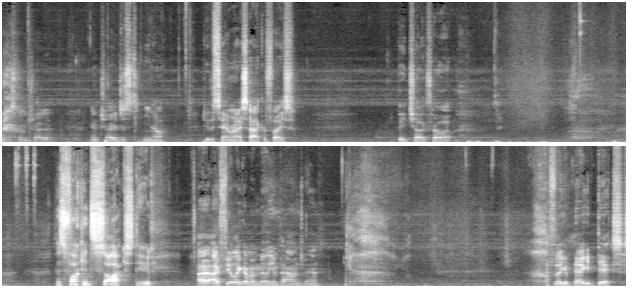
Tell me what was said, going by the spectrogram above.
I'm just gonna try to, gonna try to just you know, do the samurai sacrifice. Big chug, throw up. This fucking sucks, dude. I I feel like I'm a million pounds, man. I feel like a bag of dicks.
